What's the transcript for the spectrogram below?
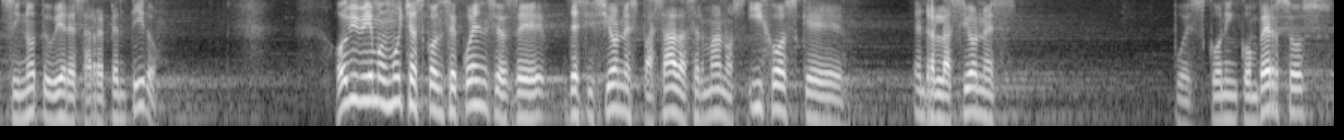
si no te hubieres arrepentido. Hoy vivimos muchas consecuencias de decisiones pasadas, hermanos, hijos que en relaciones pues con inconversos,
